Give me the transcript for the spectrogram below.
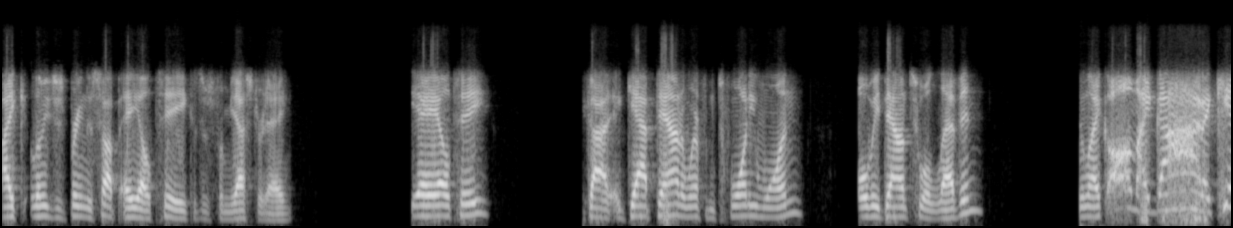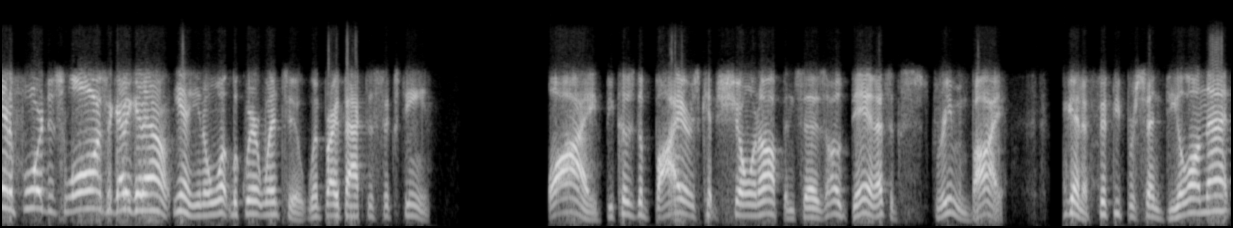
like let me just bring this up, ALT, because it was from yesterday. The ALT got a gap down and went from 21 all the way down to 11. And like, oh my God, I can't afford this loss. I got to get out. Yeah, you know what? Look where it went to. Went right back to 16. Why? Because the buyers kept showing up and says, oh, damn, that's extreme buy. I'm getting a 50% deal on that.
